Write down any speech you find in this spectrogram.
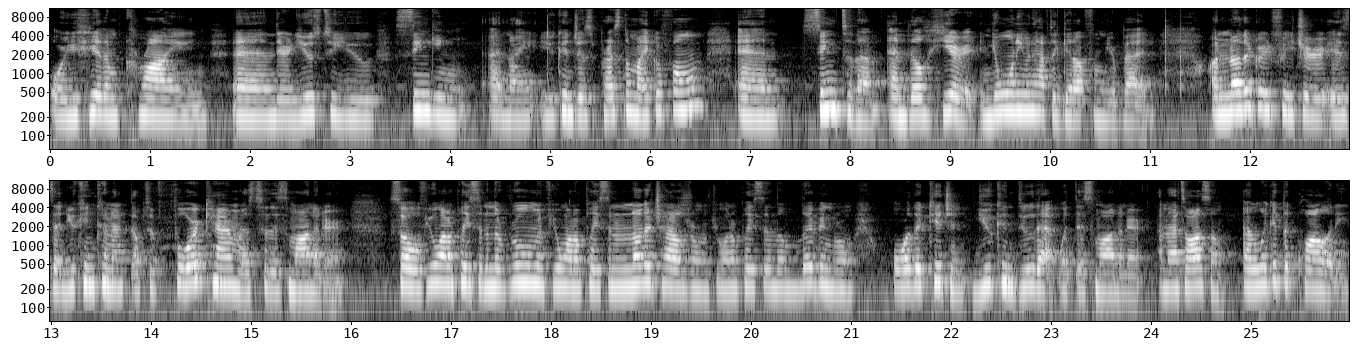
or you hear them crying and they're used to you singing at night, you can just press the microphone and sing to them and they'll hear it and you won't even have to get up from your bed. Another great feature is that you can connect up to four cameras to this monitor. So if you want to place it in the room, if you want to place it in another child's room, if you want to place it in the living room or the kitchen, you can do that with this monitor. And that's awesome. And look at the quality.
